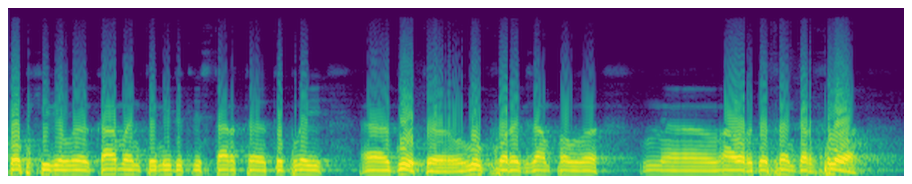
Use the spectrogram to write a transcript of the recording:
hope he will come and immediately start to play good. Look, for example, mm, uh, our defender Flo.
